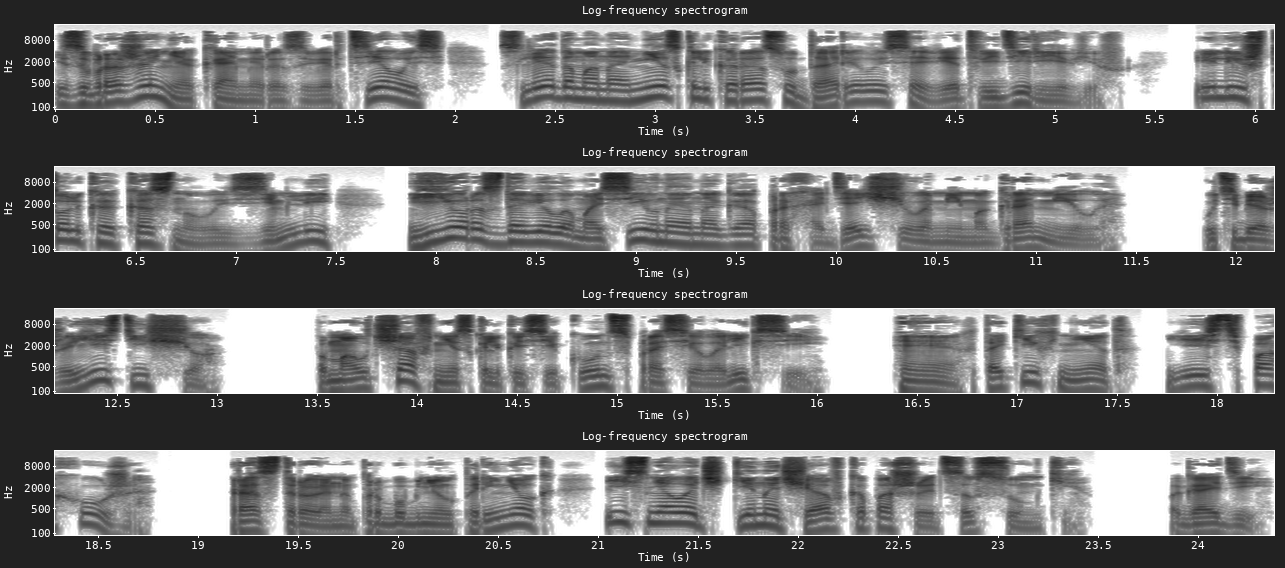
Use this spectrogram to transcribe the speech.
Изображение камеры завертелось, следом она несколько раз ударилась о ветви деревьев. И лишь только коснулась земли, ее раздавила массивная нога проходящего мимо громилы. «У тебя же есть еще?» Помолчав несколько секунд, спросил Алексей. «Эх, таких нет, есть похуже». Расстроенно пробубнил паренек и снял очки, начав копошиться в сумке. «Погоди,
